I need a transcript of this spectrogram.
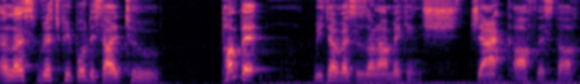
Unless rich people decide to pump it, retail investors are not making jack off this stock.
